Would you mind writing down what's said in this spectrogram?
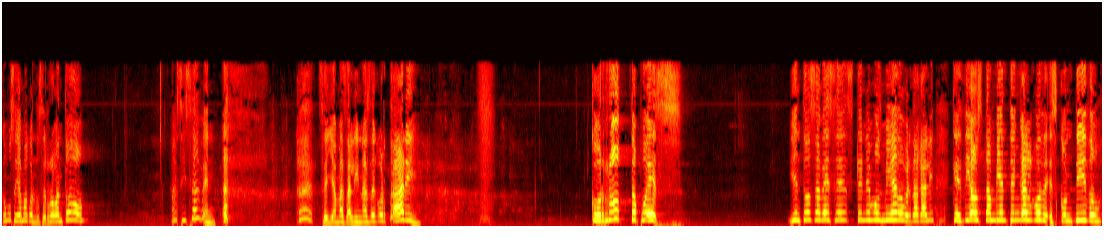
¿cómo se llama cuando se roban todo? Así saben. se llama Salinas de Gortari. Corrupto, pues. Y entonces a veces tenemos miedo, ¿verdad, Gali? Que Dios también tenga algo escondido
